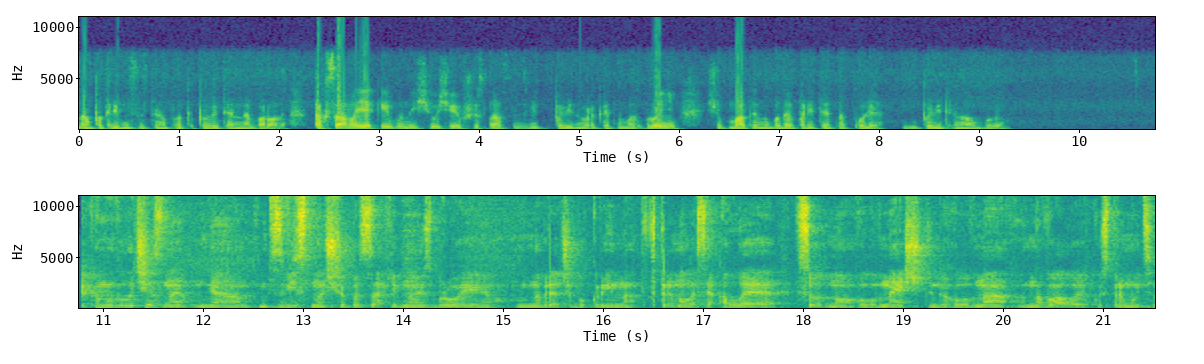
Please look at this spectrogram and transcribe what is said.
нам потрібна система протиповітряної оборони. Так само, як і винищувачі F-16 з відповідним ракетним озброєнням, щоб мати ну, бодай паритет на полі повітряного бою. Дякуємо величезне. Е, Звісно, що без західної зброї навряд чи б Україна втрималася, але все одно головне, головна навала, яку стримується,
